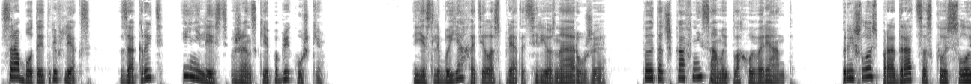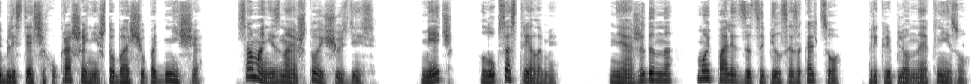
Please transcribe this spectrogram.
сработает рефлекс – закрыть и не лезть в женские побрякушки. Если бы я хотела спрятать серьезное оружие, то этот шкаф не самый плохой вариант. Пришлось продраться сквозь слой блестящих украшений, чтобы ощупать днище – Сама не знаю, что ищу здесь. Меч, лук со стрелами. Неожиданно мой палец зацепился за кольцо, прикрепленное к низу.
